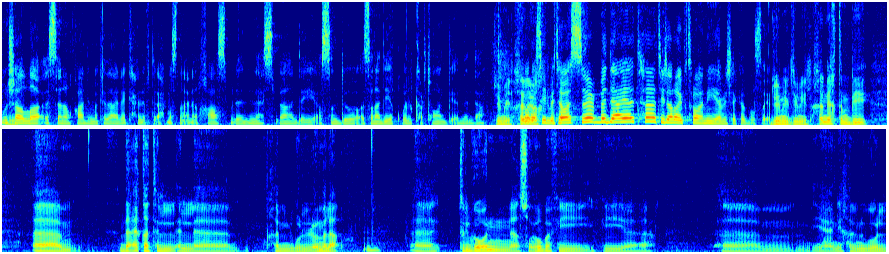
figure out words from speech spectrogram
وإن شاء الله السنة القادمة كذلك حنفتح مصنعنا الخاص بالنسبة للصندوق الصناديق والكرتون بإذن الله. جميل. خلينا فرسيل بتوسع بدايتها تجارة إلكترونية بشكل بسيط. جميل جميل. خلينا نختم ب ذائقة خلينا نقول العملاء. آه، تلقون صعوبة في في يعني خلينا نقول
